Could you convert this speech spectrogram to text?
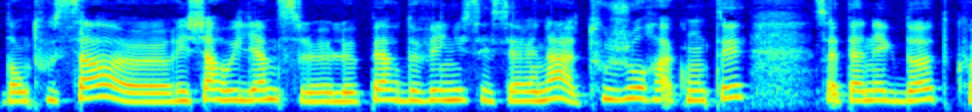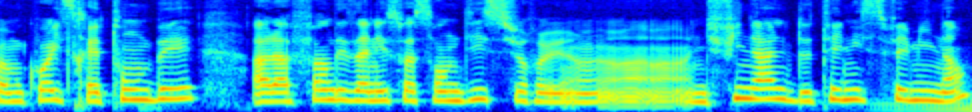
dans tout ça, Richard Williams, le, père de Venus et Serena, a toujours raconté cette anecdote comme quoi il serait tombé à la fin des années 70 sur une, finale de tennis féminin.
